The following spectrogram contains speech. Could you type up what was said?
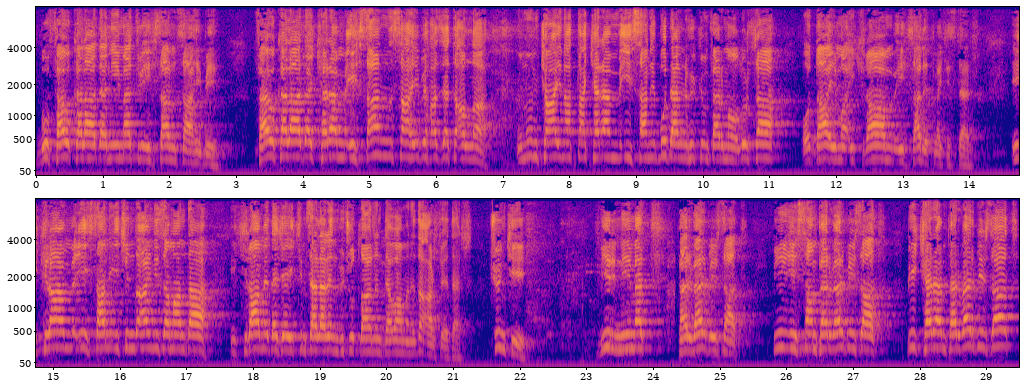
Bu fevkalade nimet ve ihsan sahibi, fevkalade kerem ihsan sahibi Hazreti Allah, umum kainatta kerem ve ihsanı bu denli hüküm ferma olursa, o daima ikram ve ihsan etmek ister. İkram ve ihsanı içinde aynı zamanda ikram edeceği kimselerin vücutlarının devamını da arzu eder. Çünkü bir nimet perver bir zat, bir ihsan perver bir zat, bir kerem perver bir zat,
